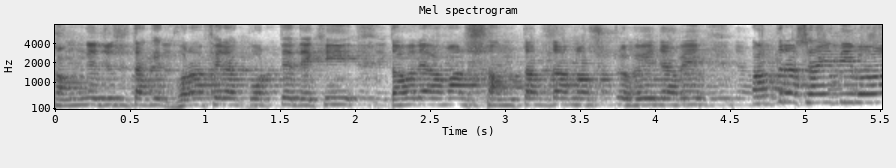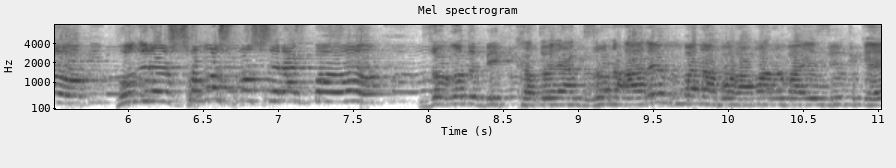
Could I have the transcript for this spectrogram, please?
সঙ্গে যদি তাকে ঘোরাফেরা করতে দেখি, তাহলে আমার সন্তানটা নষ্ট হয়ে যাবে। মাদ্রাসায় দিব, হুজুরের সংস্পর্শে রাখব। জগৎ বিখ্যাত একজন আলেম বানাবো আমার বাইজিদকে।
